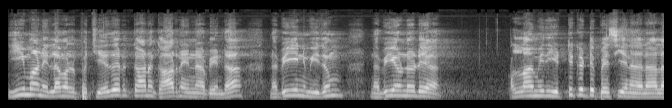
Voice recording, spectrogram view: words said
ஈமான் இல்லாமல் போச்சு. எதற்கான காரணம் என்ன அப்படின்னா நபியின் மீதும் நபியனுடைய அல்லா மீது இட்டுக்கட்டு பேசியனால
